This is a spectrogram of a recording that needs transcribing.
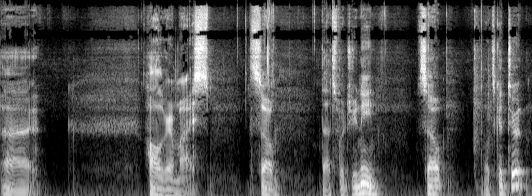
uh, hologram eyes. So that's what you need. So let's get to it.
